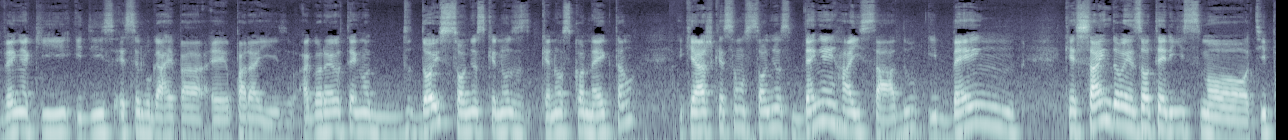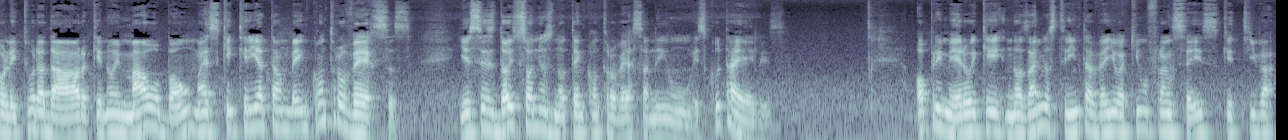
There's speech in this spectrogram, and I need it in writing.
vem aqui e diz esse lugar é, pa- é o paraíso. Agora eu tenho dois sonhos que nos que nos conectam e que acho que são sonhos bem enraizados e bem que saem do esoterismo, tipo leitura da aura, que não é mal ou bom, mas que cria também controvérsias. E esses dois sonhos não têm controvérsia nenhum. Escuta eles. O primeiro é que nos anos 30 veio aqui um francês que tinha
